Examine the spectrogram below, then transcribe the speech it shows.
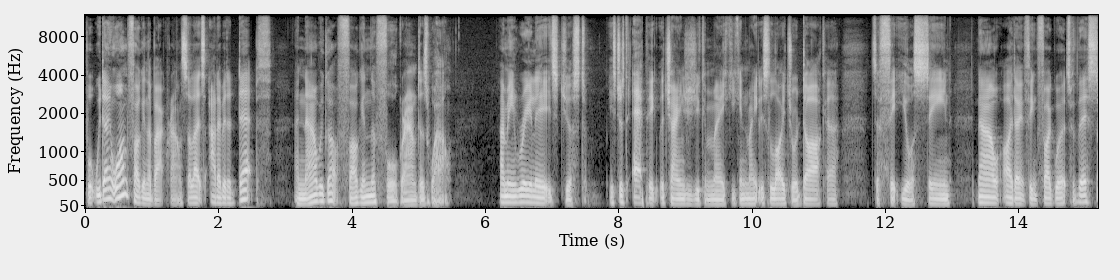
But we don't want fog in the background, so let's add a bit of depth, and now we've got fog in the foreground as well. I mean, really, it's just it's just epic the changes you can make. You can make this lighter or darker to fit your scene. Now, I don't think fog works with this,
